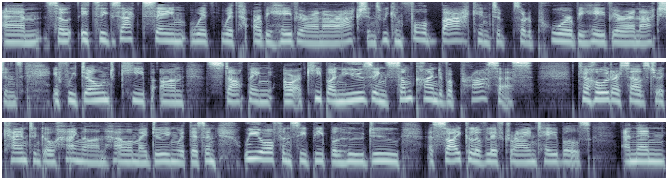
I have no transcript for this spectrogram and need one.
Um, so it's the exact same with with our behavior and our actions. We can fall back into sort of poor behavior and actions if we don't keep on stopping or keep on using some kind of a process to hold ourselves to account and go, hang on, how am I doing with this? And we often see people who do a cycle of lift roundtables and then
